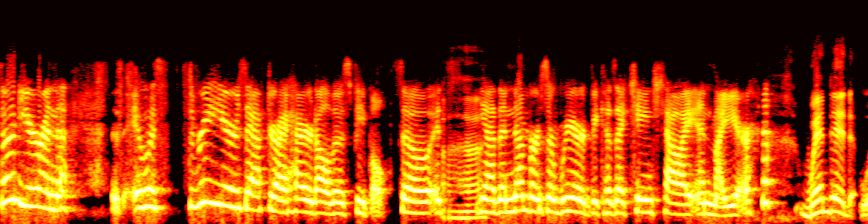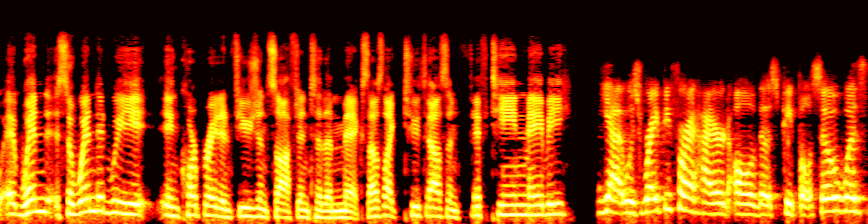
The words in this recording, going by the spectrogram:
third year, and the, it was three years after I hired all those people. So it's Uh-huh. yeah, the numbers are weird because I changed how I end my year. When did when so when did we incorporate Infusionsoft into the mix? That was like 2015 maybe. Yeah, it was right before I hired all of those people. So it was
